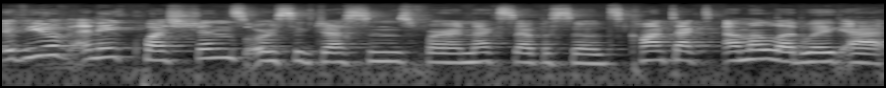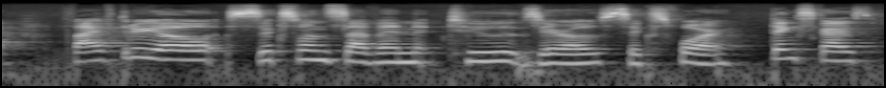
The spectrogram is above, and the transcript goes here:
If you have any questions or suggestions for our next episodes, contact Ema Ludwig at 530 617 2064. Thanks, guys.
